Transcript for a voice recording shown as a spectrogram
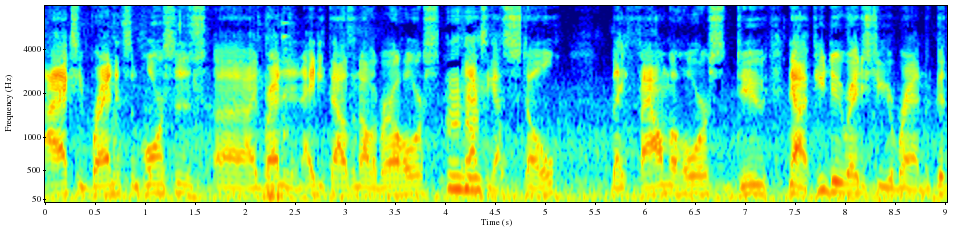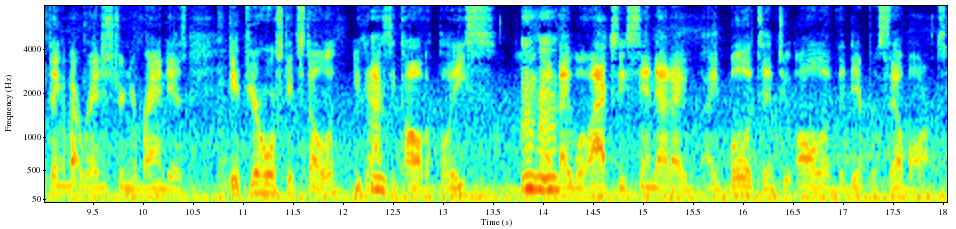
I actually branded some horses. Uh, I branded an eighty thousand dollar barrel horse. Mhm. It actually got stole. They found the horse. Do now if you do register your brand. The good thing about registering your brand is, if your horse gets stolen, you can actually call the police, Mhm. and they will actually send out a, a bulletin to all of the different sale barns.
